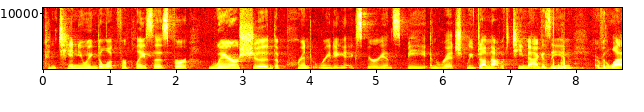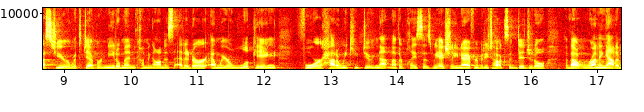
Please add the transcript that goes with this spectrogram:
continuing to look for places for where should the print reading experience be enriched. We've done that with T Magazine over the last year with Deborah Needleman coming on as editor, and we are looking for how do we keep doing that in other places. We actually, you know, everybody talks in digital about running out of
